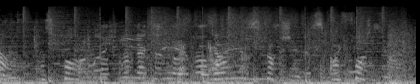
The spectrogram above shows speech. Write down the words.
Tower has fallen. So strong guys, I'm so strong. Dire's structures are fortified.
